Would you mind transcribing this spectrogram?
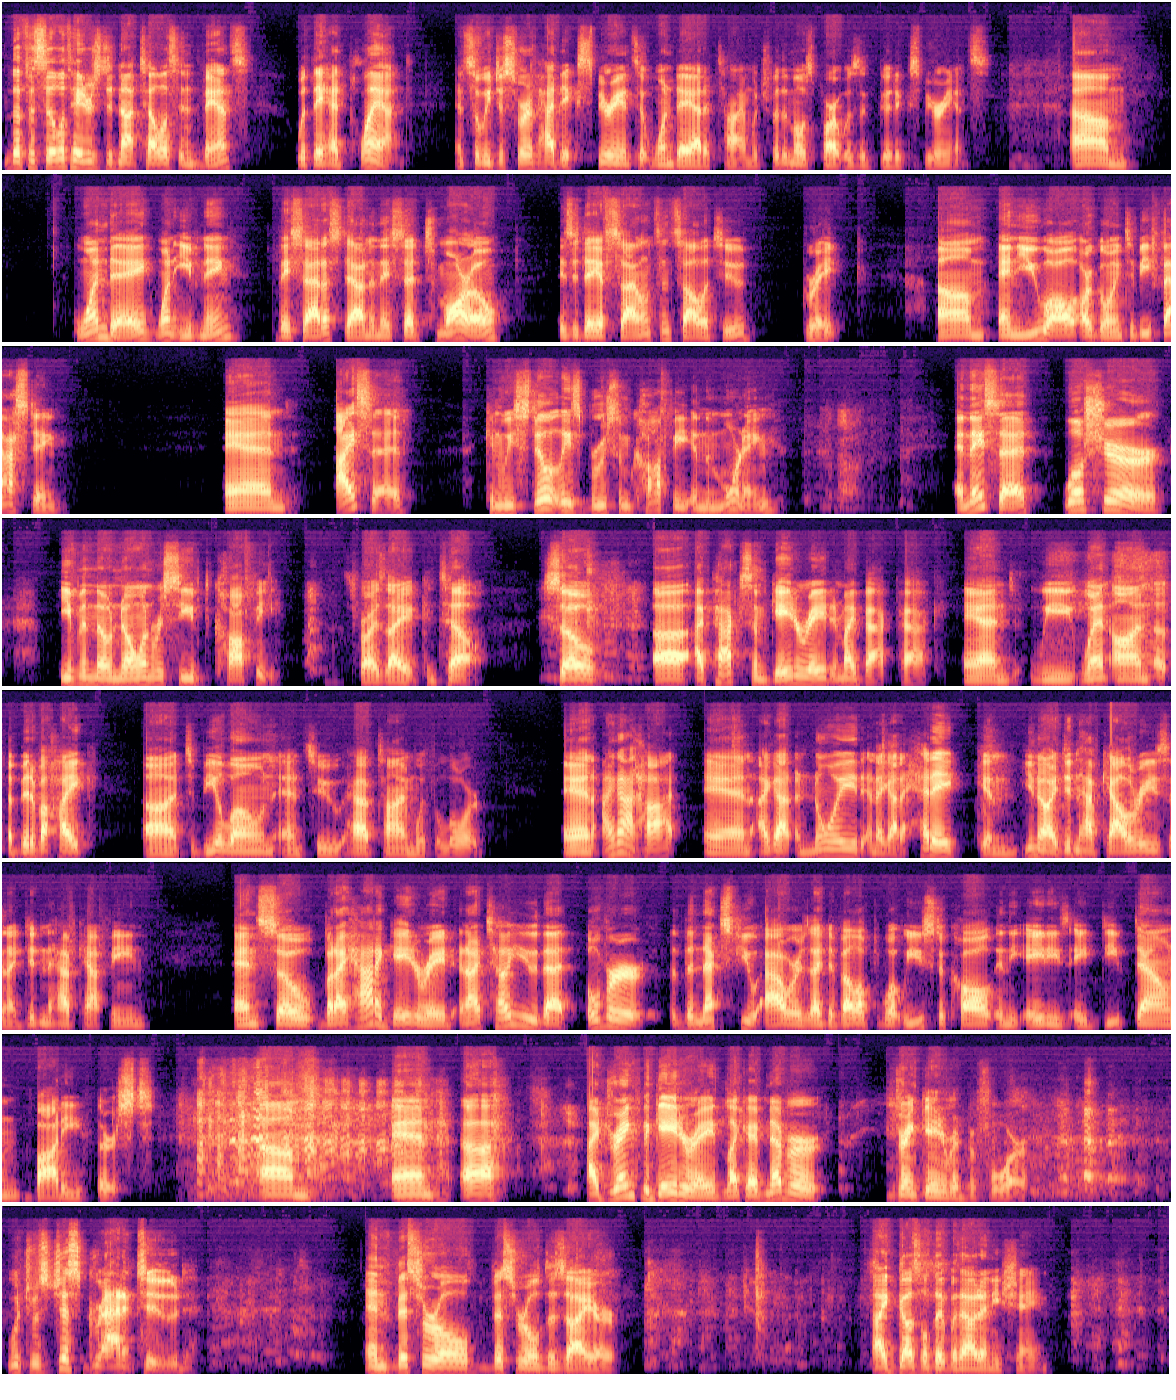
The facilitators did not tell us in advance what they had planned. And so we just sort of had to experience it one day at a time, which for the most part was a good experience. Um, one day, one evening, they sat us down and they said, Tomorrow is a day of silence and solitude. Great. Um, and you all are going to be fasting. And I said, Can we still at least brew some coffee in the morning? And they said, Well, sure, even though no one received coffee, as far as I can tell. So uh, I packed some Gatorade in my backpack, and we went on a, a bit of a hike uh, to be alone and to have time with the Lord. And I got hot, and I got annoyed, and I got a headache, and you know I didn't have calories, and I didn't have caffeine. And so, but I had a Gatorade, and I tell you that over the next few hours, I developed what we used to call in the 80s a deep down body thirst. um, and uh, I drank the Gatorade like I've never drank Gatorade before, which was just gratitude and visceral, visceral desire. I guzzled it without any shame.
